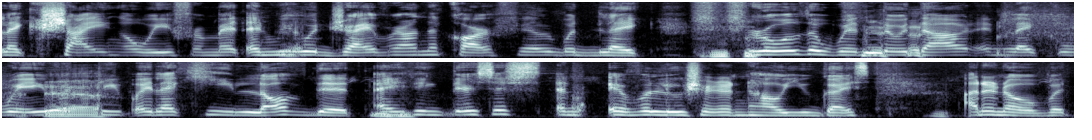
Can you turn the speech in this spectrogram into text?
like shying away from it, and we Yeah. would drive around the car. Phil would like roll the window down and like wave Yeah. at people. Like he loved it. I mm-hmm. think there's just an evolution in how you guys. I don't know, but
